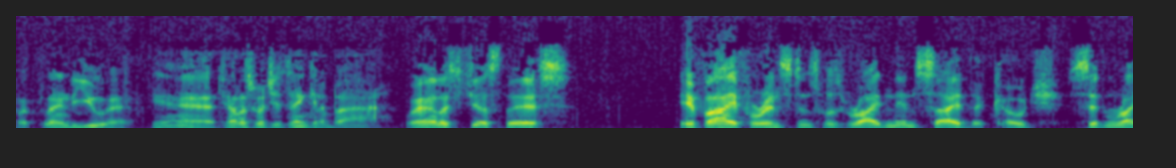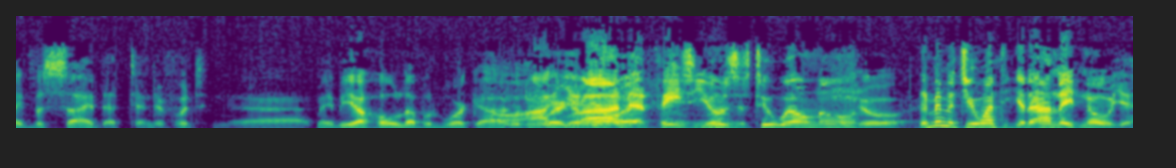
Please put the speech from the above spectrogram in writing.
What plan do you have? Yeah, tell us what you're thinking about. Well, it's just this. If I, for instance, was riding inside the coach, sitting right beside that tenderfoot, uh, maybe a holdup would work out. Wouldn't work Rod, that face of yours is too well known. Sure. The minute you went to get on, they'd know you.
